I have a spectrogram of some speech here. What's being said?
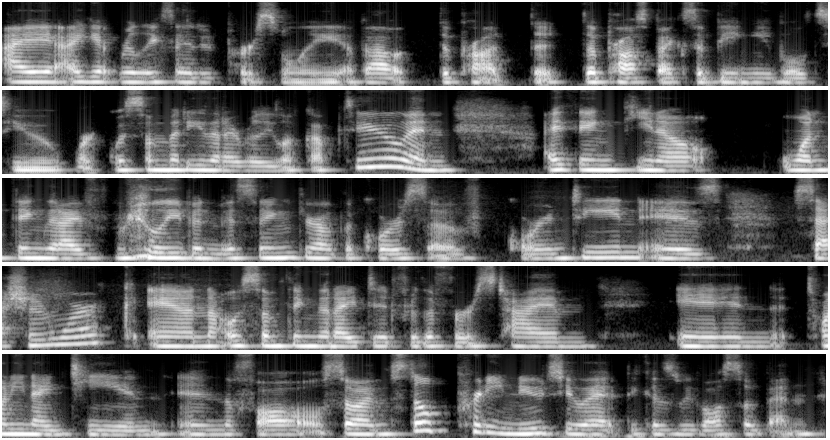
I, I get really excited personally about the pro the, the prospects of being able to work with somebody that I really look up to. And I think, you know, one thing that I've really been missing throughout the course of quarantine is session work. And that was something that I did for the first time in 2019 in the fall. So I'm still pretty new to it because we've also been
